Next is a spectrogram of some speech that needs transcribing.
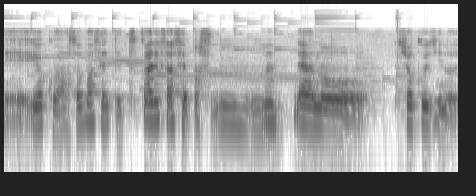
えーよく遊ばせて疲れさせます。うんうん。であの食事の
